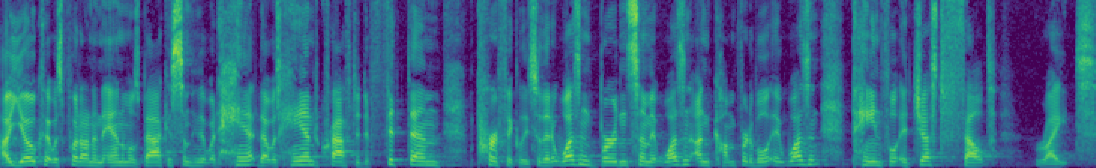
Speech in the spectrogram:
a yoke that was put on an animal's back is something that, hand, that was handcrafted to fit them perfectly, so that it wasn't burdensome, it wasn't uncomfortable, it wasn't painful, it just felt right.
